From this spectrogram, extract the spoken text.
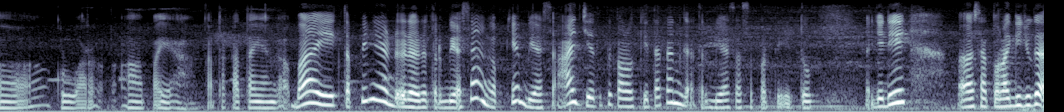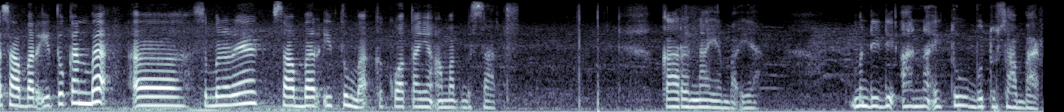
uh, keluar apa ya kata-kata yang nggak baik tapi dia udah, udah, udah terbiasa anggapnya biasa aja. Tapi kalau kita kan nggak terbiasa seperti itu. Nah, jadi uh, satu lagi juga sabar itu kan mbak uh, sebenarnya sabar itu mbak kekuatan yang amat besar. Karena ya mbak ya mendidik anak itu butuh sabar.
